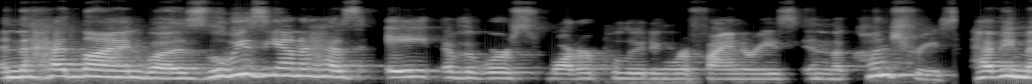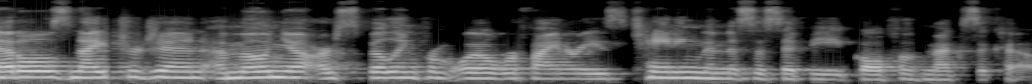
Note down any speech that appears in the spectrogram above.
And the headline was Louisiana has eight of the worst water polluting refineries in the country. Heavy metals, nitrogen, ammonia are spilling from oil refineries, tainting the Mississippi Gulf of Mexico.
